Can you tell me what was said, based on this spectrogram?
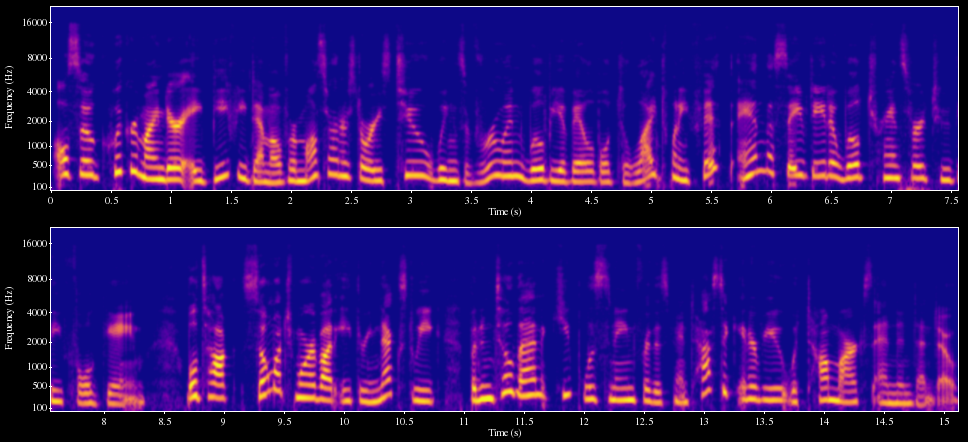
Also, quick reminder a beefy demo for Monster Hunter Stories 2 Wings of Ruin will be available July 25th, and the save data will transfer to the full game. We'll talk so much more about E3 next week, but until then, keep listening for this fantastic interview with Tom Marks and Nintendo.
